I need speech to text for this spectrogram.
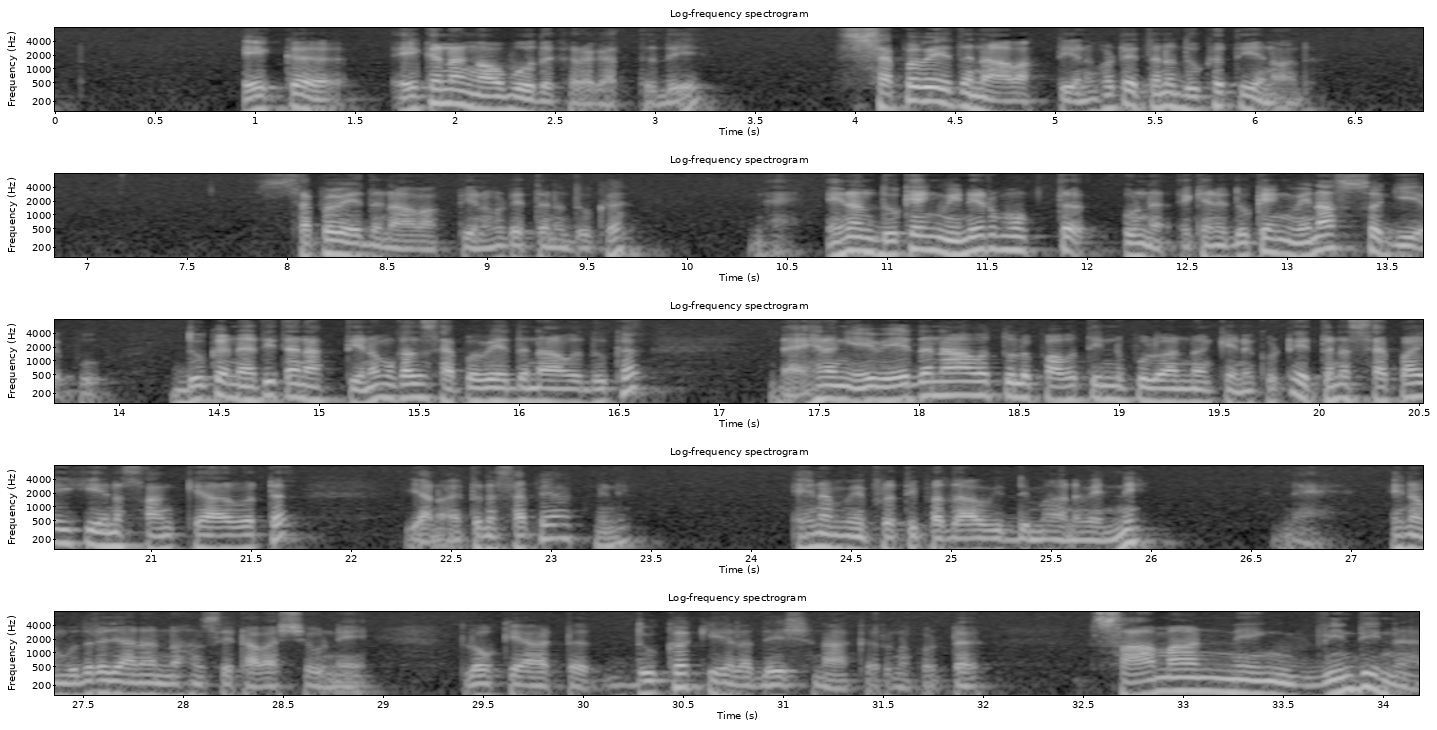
ඒක ඒක නම් අවබෝධ කරගත්ත දේ සැප වේදනාවක් තියෙනකොට එතන දුක තියනවාද? සැප වේදනාවක් තියෙනකොට එතන දුක නැහැ. එහෙනම් දුකෙන් විනිර්මුක්ත වුණ ඒ කියන්නේ දුකෙන් වෙනස්ව ගියපු දුක නැති තැනක් තියෙනවා මොකද සැප වේදනාව දුක නැහැ. එහෙනම් මේ වේදනාව තුල පවතින්න පුළුවන් නම් කෙනෙකුට එතන සැපයි කියන සංඛ්‍යාවට යනවා. එතන සැපයක් නෙනේ. එහෙනම් මේ ප්‍රතිපදාව විද්‍යමාන වෙන්නේ නැහැ. එහෙනම් බුදුරජාණන් වහන්සේට අවශ්‍ය වුණේ ලෝකයාට දුක කියලා දේශනා කරනකොට සාමාන්‍යයෙන් විඳින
